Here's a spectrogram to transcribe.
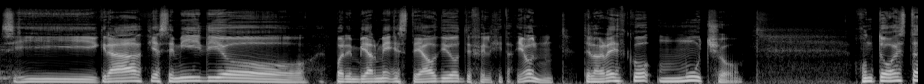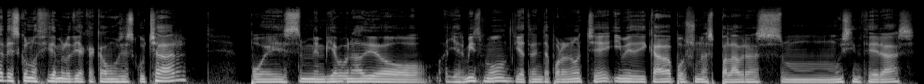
Sí, gracias Emilio por enviarme este audio de felicitación. Te lo agradezco mucho. Junto a esta desconocida melodía que acabamos de escuchar, pues me enviaba un audio ayer mismo, día 30 por la noche, y me dedicaba pues unas palabras muy sinceras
